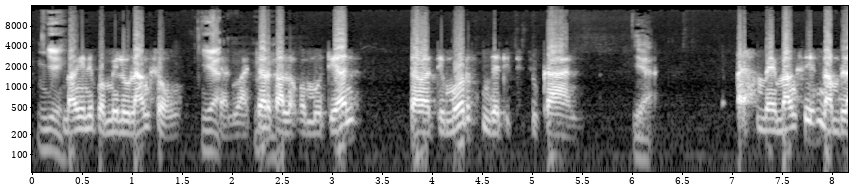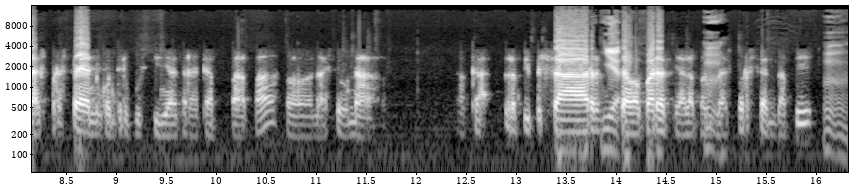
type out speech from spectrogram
Hmm. Nggih. memang ini pemilu langsung Ya. dan wajar Hmm. kalau kemudian Jawa Timur menjadi jujukan. Ya. memang sih 16% kontribusinya terhadap apa eh, nasional agak lebih besar Iya. Jawa Barat ya 18% tapi Mm-mm.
